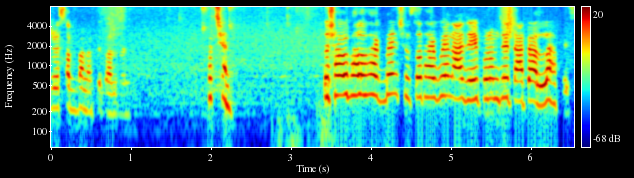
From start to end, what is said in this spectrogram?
ড্রেস আপ বানাতে পারবেন। বুঝছেন? তো সবাই ভালো থাকবেন সুস্থ থাকবেন। আজ এই পরম যে টাটা আল্লাহ হাফেজ।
